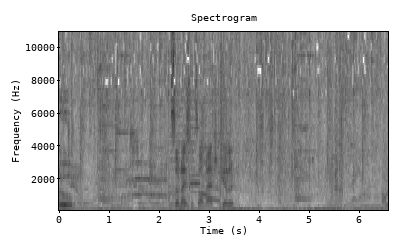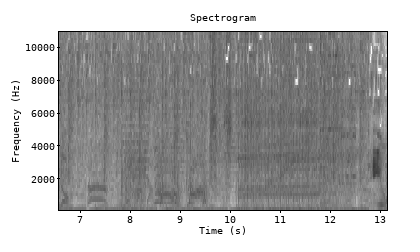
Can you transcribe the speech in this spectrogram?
Ooh. So nice when it's all mashed together. Oh no. Damn.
